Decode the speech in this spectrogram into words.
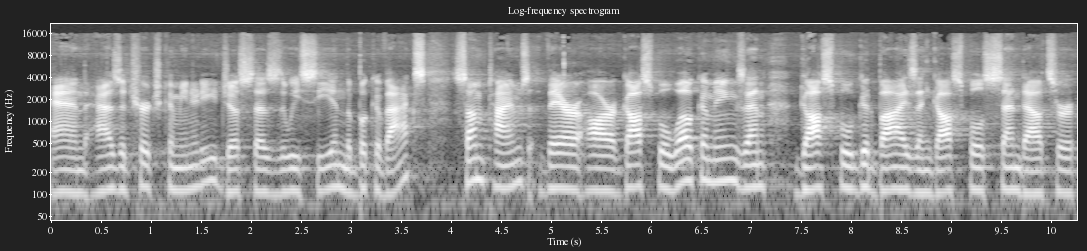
And as a church community, just as we see in the book of Acts, sometimes there are gospel welcomings and gospel goodbyes and gospel sendouts or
